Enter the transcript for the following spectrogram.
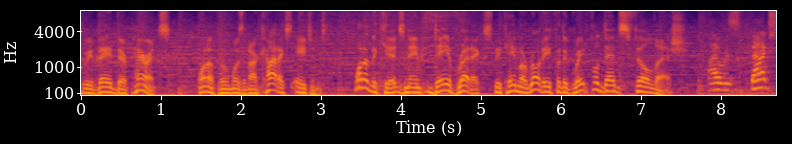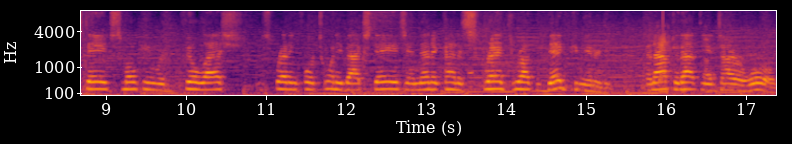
to evade their parents, one of whom was a narcotics agent. One of the kids, named Dave Reddix, became a roadie for the Grateful Dead's Phil Lesh. I was backstage smoking with Phil Lesh, spreading 420 backstage, and then it kind of spread throughout the Dead community. And after that, the entire world.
